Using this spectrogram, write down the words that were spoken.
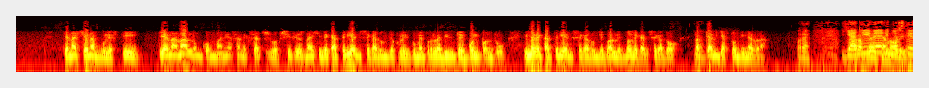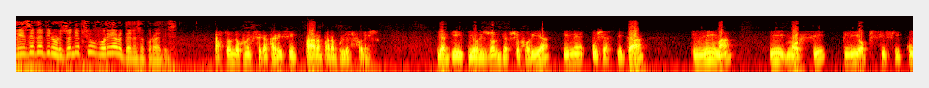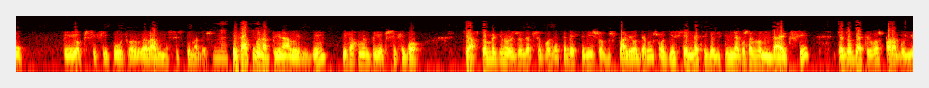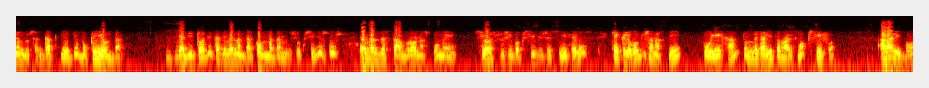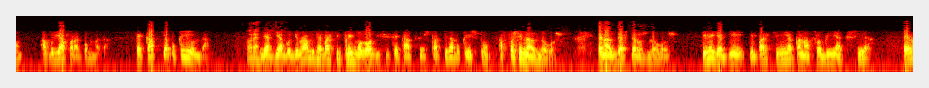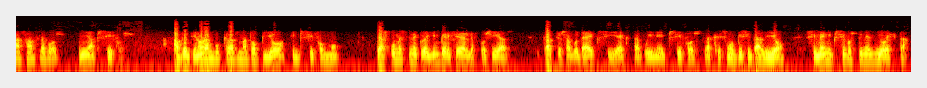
και να έχει έναν βουλευτή και έναν άλλον κόμμα, ένα ανεξάρτητο υποψήφιος να έχει 13% του εκλογικού μέτρου, αλλά επειδή το υπόλοιπο του είναι 13% και το άλλο 12%, να πιάνει και αυτό την έδρα. Ωραία. Γιατί δεν υποστηρίζετε την οριζόντια ψηφοφορία, ρωτάει ένας ακροάτη. Αυτό το έχουμε ξεκαθαρίσει πάρα, πάρα πολλές φορές. Γιατί η οριζόντια ψηφοφορία είναι ουσιαστικά τμήμα ή μορφή πλειοψηφικού. Πλειοψηφικούς, και πρέπει να καταλάβουμε συστήματος. Ναι. Ή θα έχουμε ένα πλήν άλλο ή θα έχουμε πλειοψηφικό. Και αυτό με την οριζόντια ψηφοφορία θα επευθυνήσω τους παλαιότερους ότι ίσχυε μέχρι και το 1976 και τότε ακριβώς παραπονιόντουσαν κάποιοι ότι αποκλείονταν. Mm-hmm. Γιατί τότε κατεβαίναν τα κόμματα με τους υποψήφιους τους, έβαζε σταυρό, α πούμε, σε όσους υποψήφιους εσύ ήθελες και εκλεγόντουσαν αυτοί που είχαν τον μεγαλύτερο αριθμό ψήφων. Άρα λοιπόν από διάφορα κόμματα. Και κάποιοι αποκλείονταν. Ωραία. Γιατί από την ώρα που θα υπάρχει πρημοδότηση σε κάποιους, κάποιοι θα αποκλειστούν. Αυτός είναι ένας λόγος. Ένας δεύτερος λόγος είναι γιατί υπάρχει μια πανανθρώπινη αξία. Ένας άνθρωπος, μια ψήφος. Από την ώρα που κλασματοποιώ την ψήφο μου, και ας πούμε στην εκλογική περιφέρεια Λευκοσίας, κάποιος από τα έξι έκτα που είναι η ψήφος θα χρησιμοποιήσει τα δύο, σημαίνει η ψήφος του είναι δύο έκτα.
